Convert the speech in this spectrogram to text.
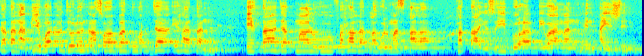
kata Nabi, warajulun aswabatu jaihatan ihtajat maluhu fahalat lahul mas'alah hatta yusibuha qiwaman min aisin.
